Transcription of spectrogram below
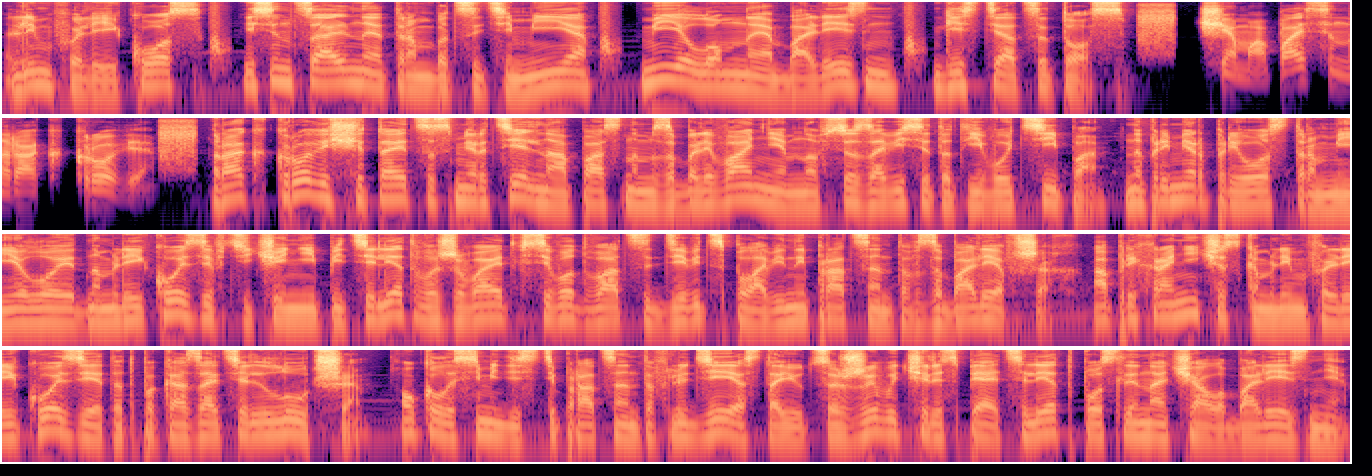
лимфолейкоз, эссенциальная тромбоцитемия, миеломная болезнь, гистиоцитоз. Чем опасен рак крови? Рак крови считается смертельно опасным заболеванием, но все зависит от его типа. Например, при остром миелоидном лейкозе в течение 5 лет выживает всего 29,5% заболевших, а при хроническом лимфолейкозе этот показатель лучше – около 70% людей остаются живы через 5 лет после начала болезни.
